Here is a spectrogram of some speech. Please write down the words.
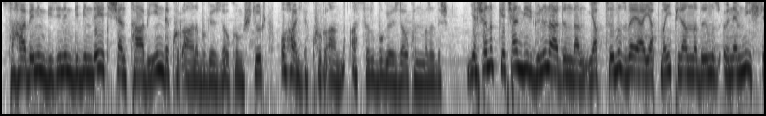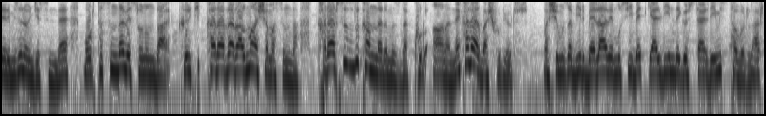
Sahabenin dizinin dibinde yetişen tabi'in de Kur'an'ı bu gözle okumuştur. O halde Kur'an asıl bu gözle okunmalıdır. Yaşanıp geçen bir günün ardından yaptığımız veya yapmayı planladığımız önemli işlerimizin öncesinde, ortasında ve sonunda, kritik kararlar alma aşamasında, kararsızlık anlarımızda Kur'an'a ne kadar başvuruyoruz? Başımıza bir bela ve musibet geldiğinde gösterdiğimiz tavırlar,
